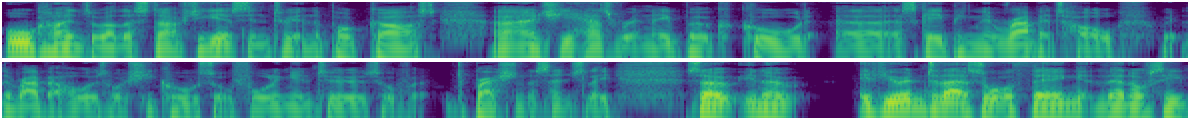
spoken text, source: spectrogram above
all kinds of other stuff. She gets into it in the podcast, uh, and she has written a book called uh, "Escaping the Rabbit Hole." The rabbit hole is what she calls sort of falling into sort of depression, essentially. So you know. If you're into that sort of thing, then obviously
